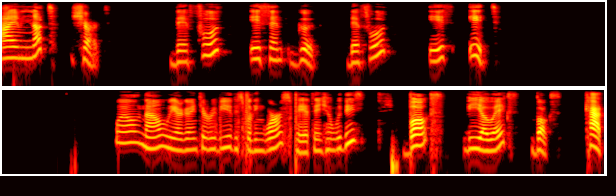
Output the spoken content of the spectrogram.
I'm not short. The food isn't good. The food is it. Well, now we are going to review the spelling words. Pay attention with this. Box, B-O-X, box. Cat,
